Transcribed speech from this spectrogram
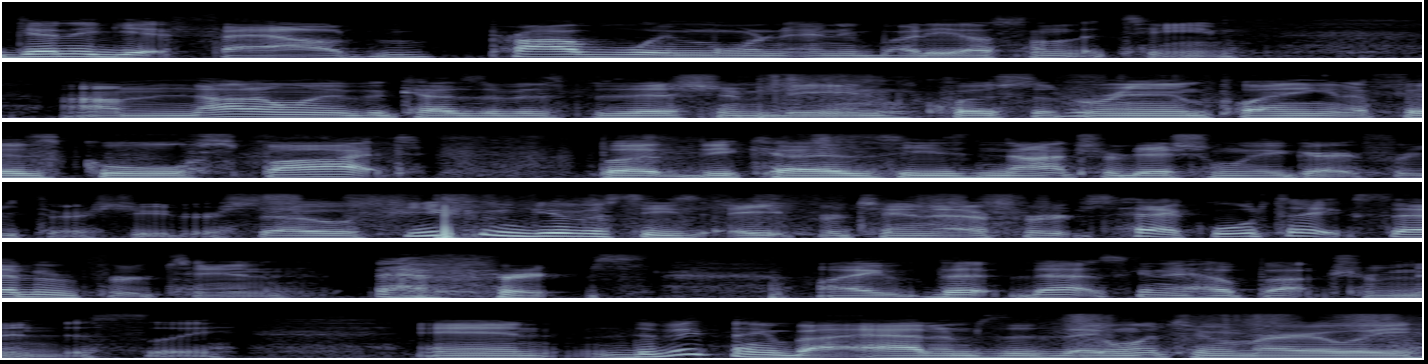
going to get fouled probably more than anybody else on the team. Um, not only because of his position being close to the rim, playing in a physical spot, but because he's not traditionally a great free throw shooter. So if you can give us these eight for ten efforts, heck, we'll take seven for ten efforts. Like that, that's going to help out tremendously. And the big thing about Adams is they went to him early,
